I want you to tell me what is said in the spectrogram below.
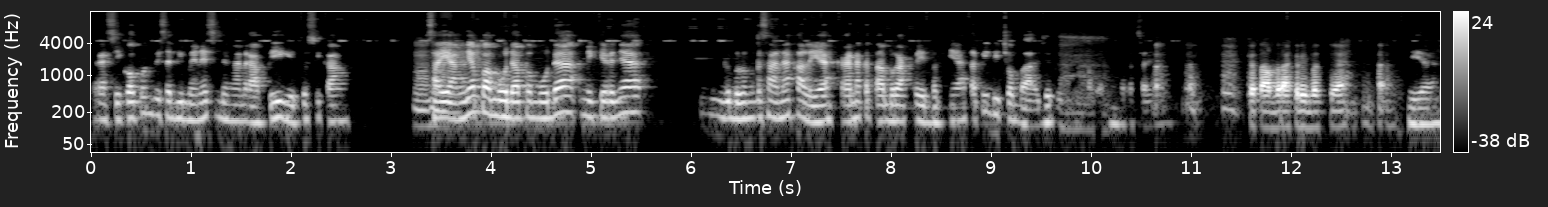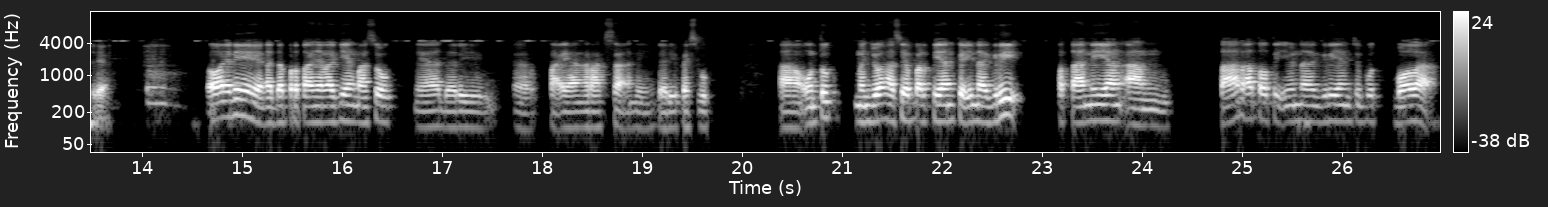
resiko pun bisa dimanage dengan rapi gitu sih Kang. Hmm. Sayangnya pemuda-pemuda mikirnya belum ke sana kali ya karena ketabrak ribetnya. Tapi dicoba aja tuh menurut saya. Ketabrak ribetnya. Iya. Yeah. oh ini ada pertanyaan lagi yang masuk ya dari uh, Pak Yang Raksa nih dari Facebook. Uh, untuk menjual hasil pertian ke Inagri petani yang antar atau ke Inagri yang jemput bola?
